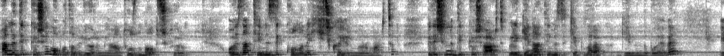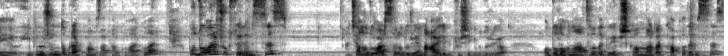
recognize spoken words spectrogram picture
hem de dip köşe mop atabiliyorum yani tozunu alıp çıkıyorum. O yüzden temizlik konularına hiç kayırmıyorum artık. Bir de şimdi dip köşe artık böyle genel temizlik yapılarak gelindi bu eve. E, ipin ucunu da bırakmam zaten kolay kolay. Bu duvarı çok söylemişsiniz. Çalo duvar sarı duruyor. Hani ayrı bir köşe gibi duruyor. O dolabın altına da bu yapışkanlardan kapla demişsiniz.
